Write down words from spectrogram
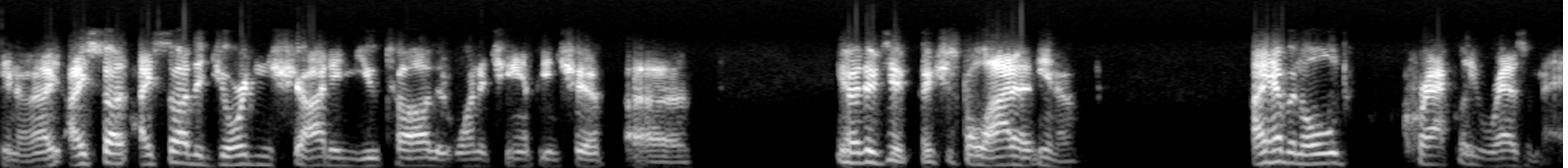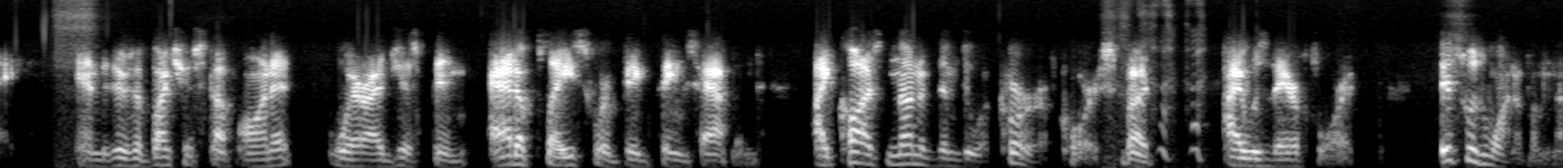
You know, I, I saw I saw the Jordan shot in Utah that won a championship. Uh, you know, there's just, there's just a lot of you know. I have an old crackly resume, and there's a bunch of stuff on it where I've just been at a place where big things happened. I caused none of them to occur, of course, but I was there for it. This was one of them, though.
